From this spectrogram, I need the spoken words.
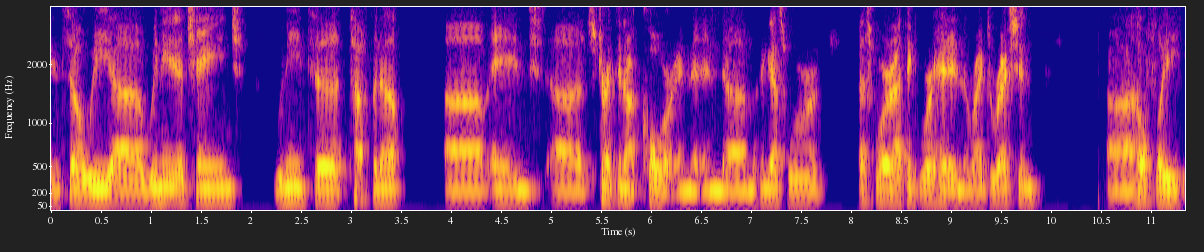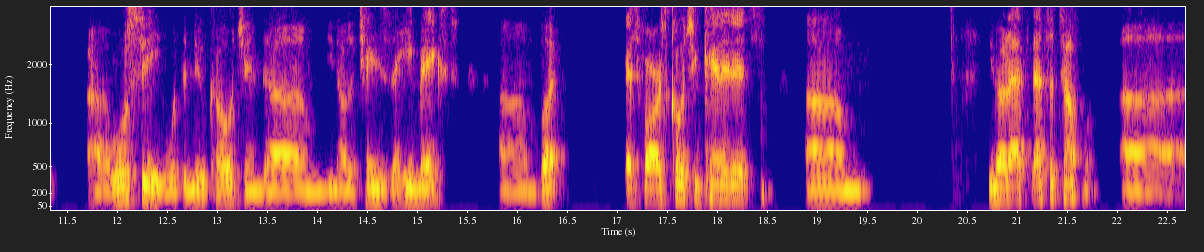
And so we uh, we need a change. We need to toughen up uh, and uh, strengthen our core. And and um, I think that's where that's where I think we're headed in the right direction. Uh, hopefully, uh, we'll see with the new coach and um, you know the changes that he makes. Um, but as far as coaching candidates, um, you know, that's that's a tough one. Uh,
